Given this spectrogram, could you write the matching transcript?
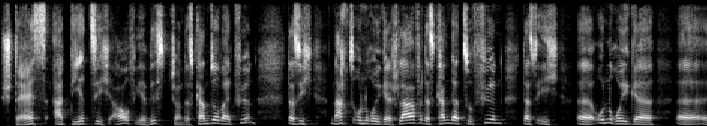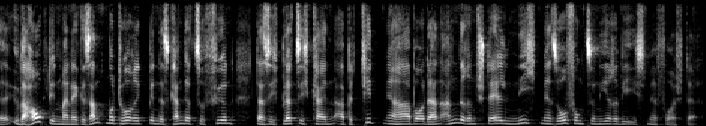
Stress addiert sich auf, ihr wisst schon. Das kann so weit führen, dass ich nachts unruhiger schlafe. Das kann dazu führen, dass ich äh, unruhiger äh, überhaupt in meiner Gesamtmotorik bin. Das kann dazu führen, dass ich plötzlich keinen Appetit mehr habe oder an anderen Stellen nicht mehr so funktioniere, wie ich es mir vorstelle.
